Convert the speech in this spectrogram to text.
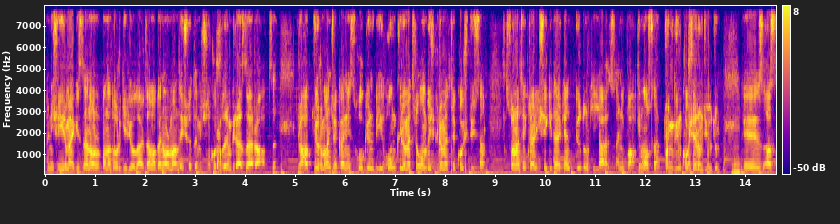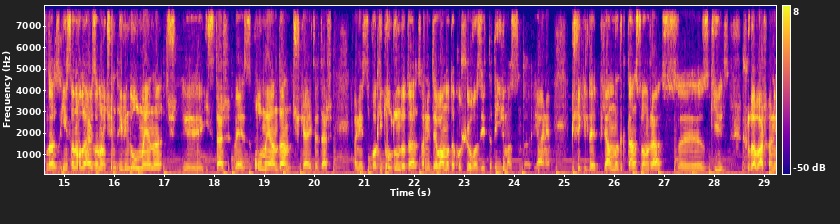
hani şehir merkezinden ormana doğru geliyorlardı ama ben ormanda yaşadığım için koşularım biraz daha rahattı. Rahat diyorum ancak hani o gün bir 10 kilometre 15 kilometre koştuysam sonra tekrar işe giderken diyordum ki ya hani vaktim olsa tüm gün koşarım diyordum. Ee, aslında insanoğlu her zaman için elinde olmayanı e, ister ve olmayandan şikayet eder. Hani vakit olduğunda da hani devamlı da koşuyor vaziyette değilim aslında. Yani bir şekilde planladıktan sonra e, ki şu da var hani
